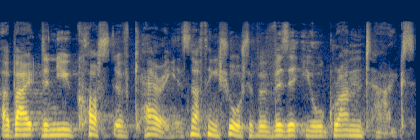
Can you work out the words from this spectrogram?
about the new cost of caring. It's nothing short of a visit your grand tax.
